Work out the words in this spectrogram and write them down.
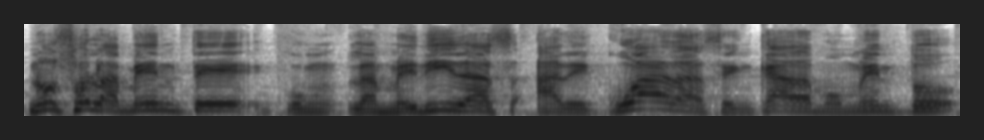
no solamente con las medidas adecuadas en cada momento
